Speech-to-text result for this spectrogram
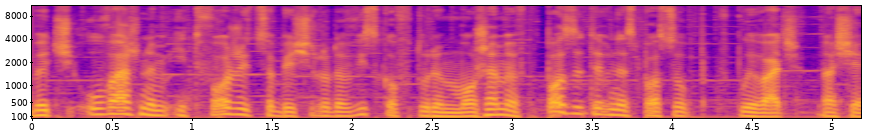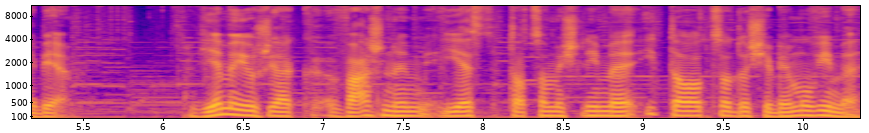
być uważnym i tworzyć sobie środowisko, w którym możemy w pozytywny sposób wpływać na siebie. Wiemy już, jak ważnym jest to, co myślimy i to, co do siebie mówimy.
